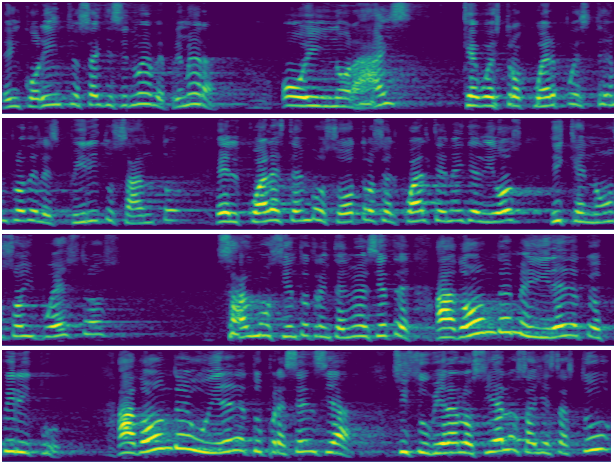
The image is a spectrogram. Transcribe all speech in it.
en Corintios 6, 19, primera, o ignoráis que vuestro cuerpo es templo del Espíritu Santo, el cual está en vosotros, el cual tenéis de Dios y que no sois vuestros. Salmo 139, 7, ¿a dónde me iré de tu espíritu? ¿A dónde huiré de tu presencia? Si subiera a los cielos, ahí estás tú.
